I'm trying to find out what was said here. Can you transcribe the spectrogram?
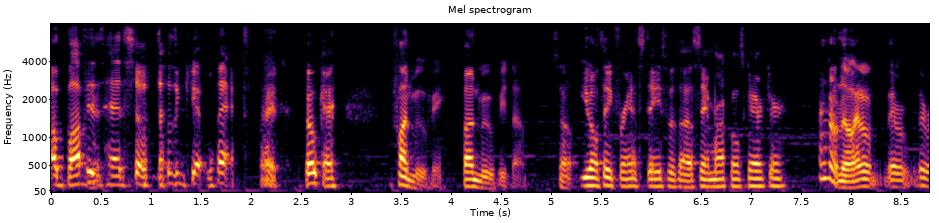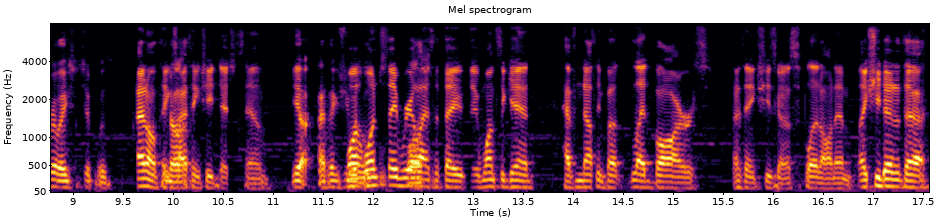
above his head so it doesn't get wet. Right. Okay. Fun movie. Fun movie though. So you don't think Fran stays with uh, Sam Rockwell's character? I don't know. I don't. Their their relationship was. I don't think so. I think she ditches him. Yeah, I think she. Once, once they realize that they, they once again have nothing but lead bars, I think she's gonna split on him, like she did at the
